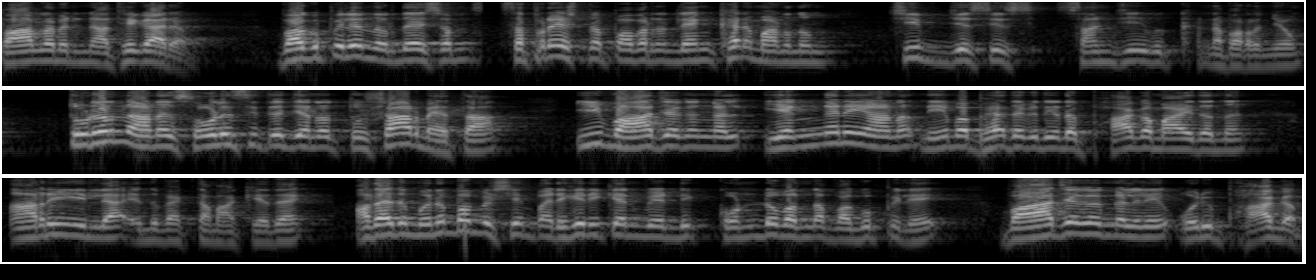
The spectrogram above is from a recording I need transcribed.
പാർലമെന്റിന് അധികാരം. വകുപ്പിലെ നിർദ്ദേശം സെപ്പറേഷൻ ഓഫ് പവറിന്റെ ലംഘനമാണെന്നും ചീഫ് ജസ്റ്റിസ് സഞ്ജീവ് ഖന്ന പറഞ്ഞു. തുടർന്നാണ് സോളിസിറ്റർ ജനറൽ തുഷാർ മേത്ത ഈ വാചകങ്ങൾ എങ്ങനെയാണ് നിയമഭേദഗതിയുടെ ഭാഗമായതെന്ന് അറിയില്ല എന്ന് വ്യക്തമാക്കിയത്. അതായത് മുനമ്പം വിഷയം പരിഹരിക്കാൻ വേണ്ടി കൊണ്ടുവന്ന വകുപ്പിലെ വാചകങ്ങളിലെ ഒരു ഭാഗം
